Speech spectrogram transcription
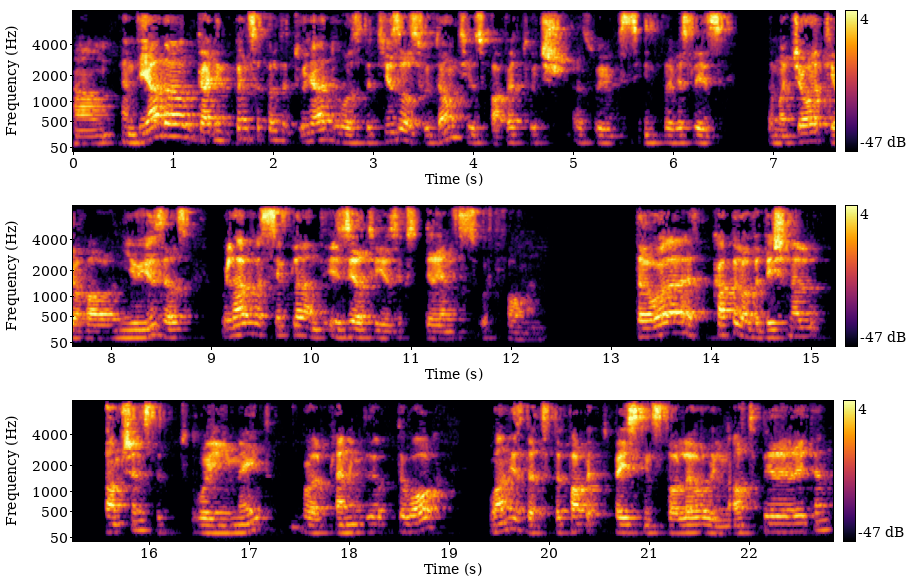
Um, and the other guiding principle that we had was that users who don't use Puppet, which as we've seen previously is the majority of our new users, will have a simpler and easier to use experience with Foreman. There were a couple of additional assumptions that we made while planning the, the work. One is that the Puppet-based installer will not be rewritten.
